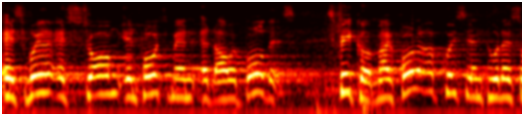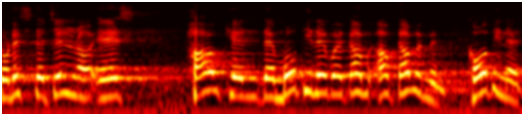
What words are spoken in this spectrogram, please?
as well as strong enforcement at our borders. Speaker, my follow-up question to the Solicitor General is, how can the multi-level gov government coordinate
